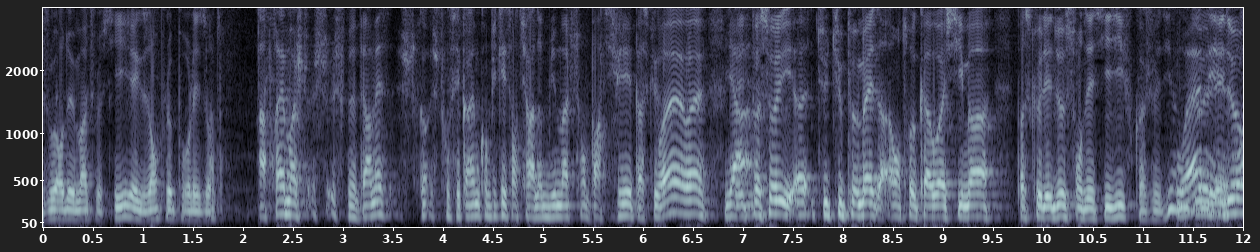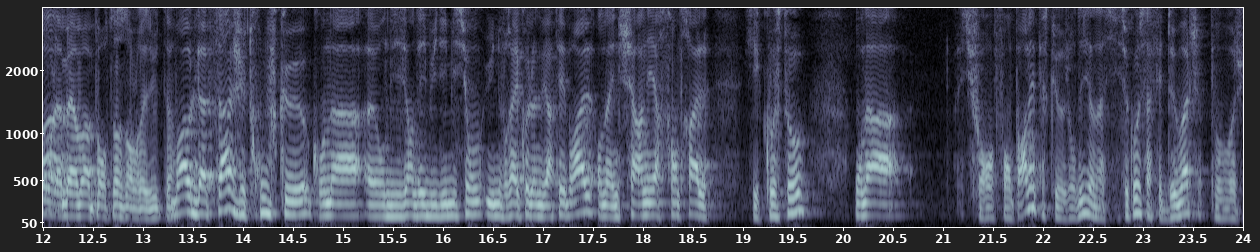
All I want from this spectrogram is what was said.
joueur, de match aussi, exemple pour les autres. Après, moi, je, je- je me permets, je, je trouve que c'est quand même compliqué de sortir un homme du match en particulier parce que. Ouais, ouais. Y a- parce que euh, tu, tu peux mettre entre Kawashima, parce que les deux sont décisifs, quoi. Je veux dire, Ouais, les deux, mais les deux moi- ont la même importance dans le résultat. Moi, au-delà de ça, je trouve que qu'on a, euh, on disait en début d'émission, une vraie colonne vertébrale. On a une charnière centrale qui est costaud. On a, il faut, en- faut en parler parce qu'aujourd'hui, il y en a Sissoko, ça fait deux matchs. Pour, je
